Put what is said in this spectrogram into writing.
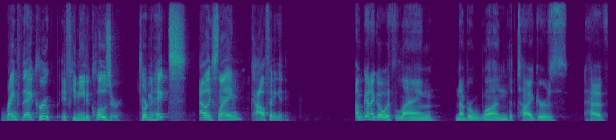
rank that group if you need a closer? Jordan Hicks, Alex Lange, Kyle Finnegan. I'm going to go with Lange, number one. The Tigers have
